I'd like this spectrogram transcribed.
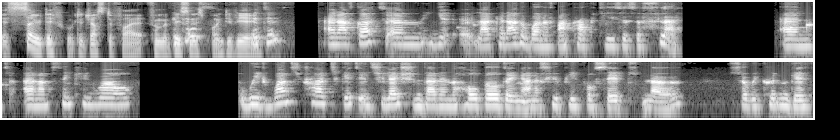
it's so difficult to justify it from a business point of view. It is. And I've got um like another one of my properties is a flat, and and I'm thinking, well, we'd once tried to get insulation done in the whole building, and a few people said no so we couldn't get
